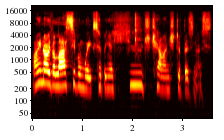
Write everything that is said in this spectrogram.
I know the last seven weeks have been a huge challenge to business,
